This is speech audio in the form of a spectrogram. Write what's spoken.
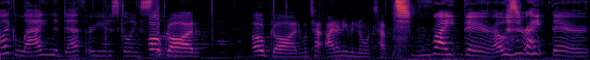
like lagging to death, or you're just going oh, slow. Oh God. Oh God. What's I don't even know what's happening. Right there. I was right there.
